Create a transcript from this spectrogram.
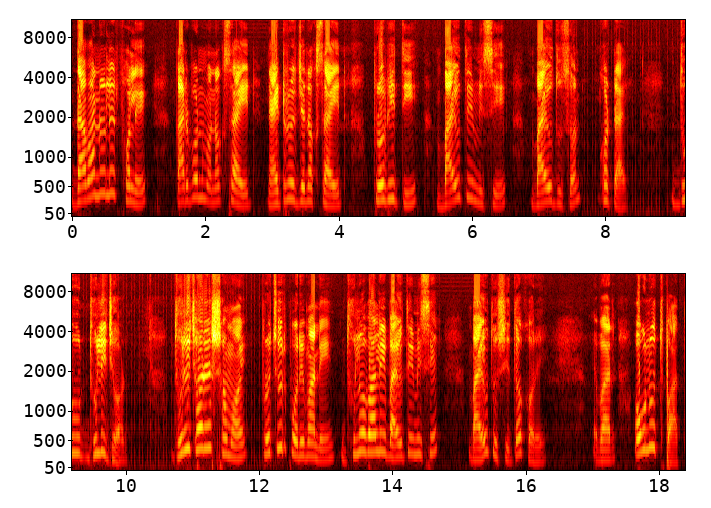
দাবানলের ফলে কার্বন মনোক্সাইড, নাইট্রোজেন অক্সাইড প্রভৃতি বায়ুতে মিশে বায়ু দূষণ ঘটায়। ধূলিঝড়। ধূলিঝড়ের সময় প্রচুর পরিমাণে ধুলোবালি বায়ুতে মিশে, বায়ু দূষিত করে। এবার অগ্নুৎপাত।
